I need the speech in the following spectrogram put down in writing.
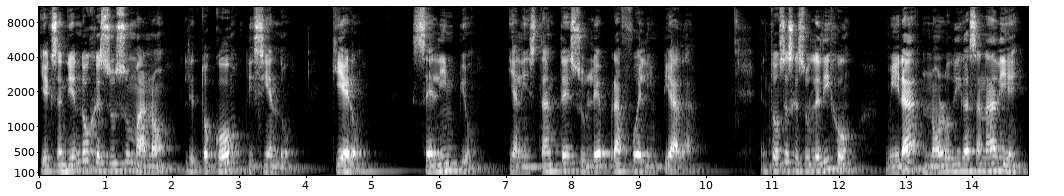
Y extendiendo Jesús su mano, le tocó diciendo, quiero, sé limpio. Y al instante su lepra fue limpiada. Entonces Jesús le dijo, mira, no lo digas a nadie,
